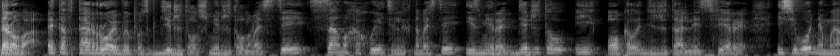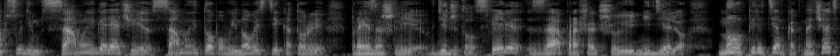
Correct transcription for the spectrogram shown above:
Здорово! Это второй выпуск Digital Schmidgital новостей, самых охуительных новостей из мира Digital и около диджитальной сферы. И сегодня мы обсудим самые горячие, самые топовые новости, которые произошли в Digital сфере за прошедшую неделю. Но перед тем, как начать,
